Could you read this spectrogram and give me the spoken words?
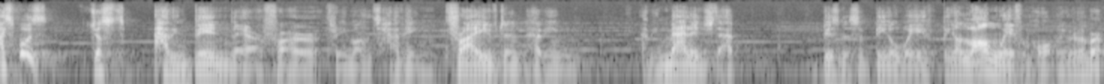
I suppose just having been there for three months, having thrived and having having managed that business of being away, being a long way from home. I remember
